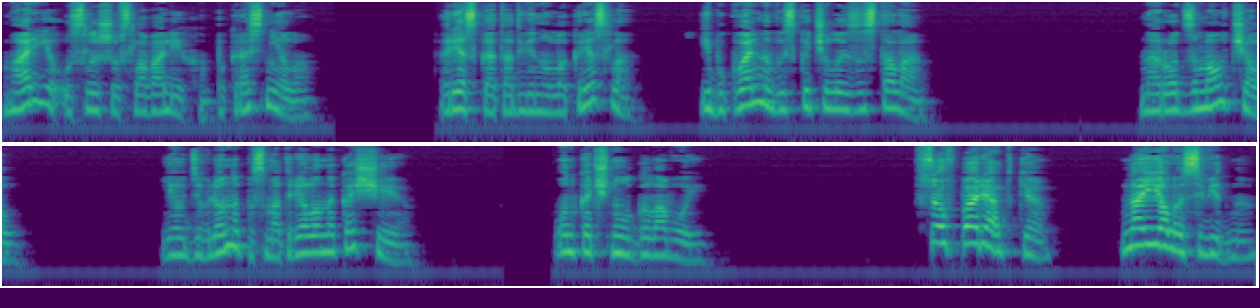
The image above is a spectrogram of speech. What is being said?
Марья, услышав слова лиха, покраснела. Резко отодвинула кресло и буквально выскочила из-за стола. Народ замолчал. Я удивленно посмотрела на Кощея. Он качнул головой. Все в порядке. Наелась, видно.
